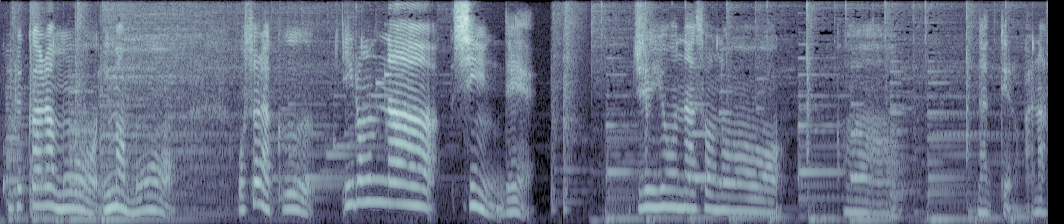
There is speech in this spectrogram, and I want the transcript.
これからも今もおそらくいろんなシーンで重要なその何て言うのかな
